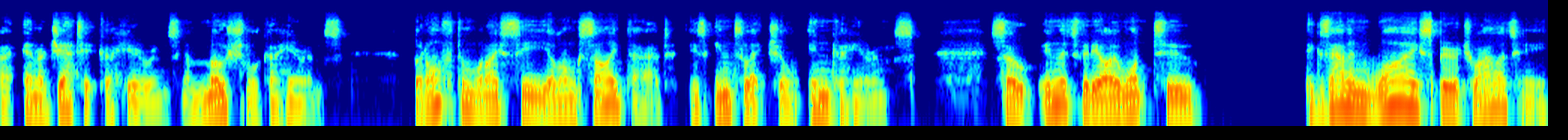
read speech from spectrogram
about energetic coherence and emotional coherence. But often what I see alongside that is intellectual incoherence. So, in this video, I want to examine why spirituality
